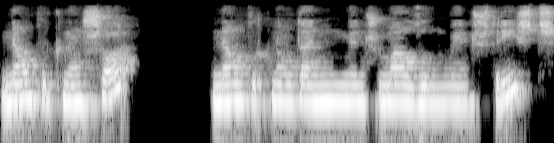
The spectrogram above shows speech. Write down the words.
Não porque não choro, não porque não tenho momentos maus ou momentos tristes,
